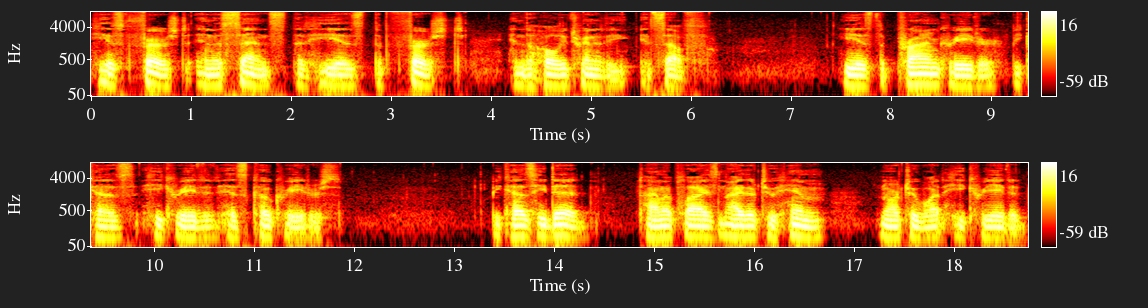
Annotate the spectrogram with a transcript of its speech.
He is first in the sense that he is the first in the Holy Trinity itself. He is the prime creator because he created his co-creators. Because he did, time applies neither to him nor to what he created.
